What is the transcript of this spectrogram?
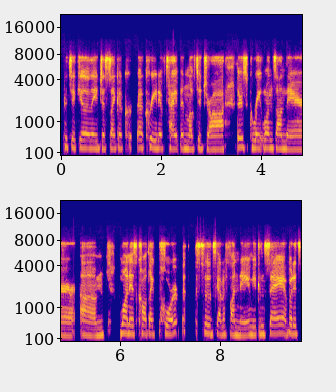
particularly just like a, a creative type and love to draw, there's great ones on there. Um, one is called like PORP, so it's got a fun name you can say, but it's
